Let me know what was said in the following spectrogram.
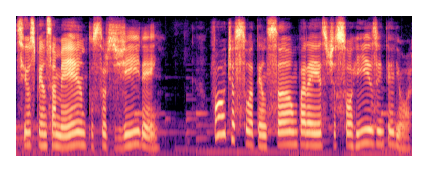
Se os pensamentos surgirem, volte a sua atenção para este sorriso interior.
